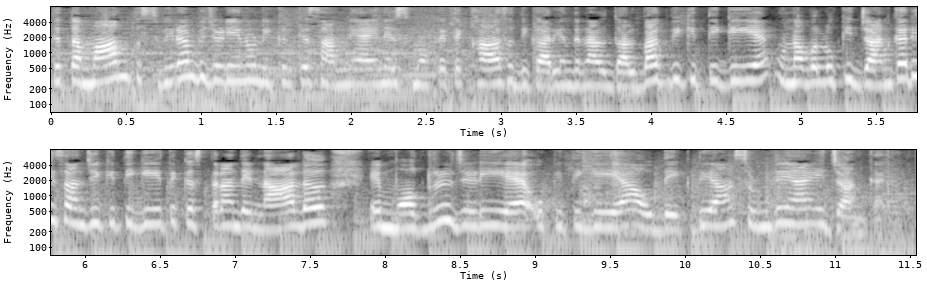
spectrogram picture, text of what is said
ਤੇ तमाम ਤਸਵੀਰਾਂ ਵੀ ਜਿਹੜੀਆਂ ਨੇ ਉਹ ਨਿਕਲ ਕੇ ਸਾਹਮਣੇ ਆਏ ਨੇ ਇਸ ਮੌਕੇ ਤੇ ਖਾਸ ਅਧਿਕਾਰੀਆਂ ਦੇ ਨਾਲ ਗੱਲਬਾਤ ਵੀ ਕੀਤੀ ਗਈ ਹੈ ਉਹਨਾਂ ਵੱਲੋਂ ਕੀ ਜਾਣਕਾਰੀ ਸਾਂਝੀ ਕੀਤੀ ਗਈ ਹੈ ਤੇ ਕਿਸ ਤਰ੍ਹਾਂ ਦੇ ਨਾਲ ਇਹ ਮੌਕ ਡਰਿਲ ਜਿਹੜੀ ਹੈ ਉਹ ਕੀਤੀ ਗਈ ਹੈ ਆਓ ਦੇਖਦੇ ਹਾਂ ਸੁਣਦੇ ਹਾਂ ਇਹ ਜਾਣਕਾਰੀ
